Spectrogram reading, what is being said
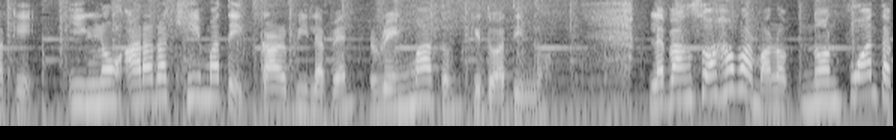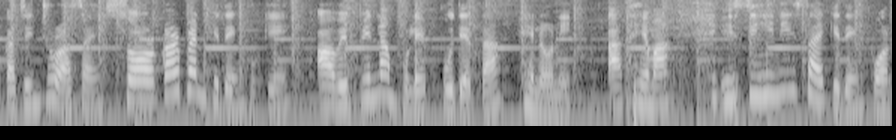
লাগে ইংলং আৰাদা খেই মাতে কাৰ্বি লাপেন ৰেং লেবাংস হাৱাৰ মালম নন পুৱান তাকা চিন চোৰা চাই চৰকাৰ পেন কেদেং পোকে আৱে পিন নাম ফুলে পুদ এটা হেননি আথেমা ইচিহিনি চাই কেদেং পন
